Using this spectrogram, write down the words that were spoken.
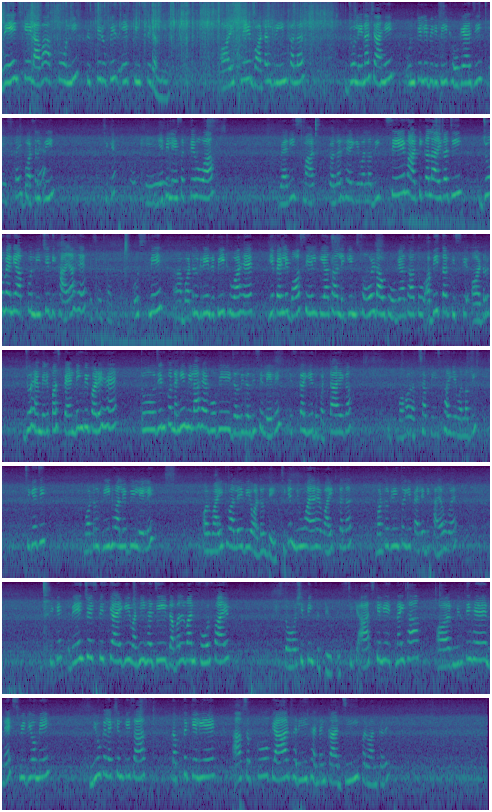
रेंज के अलावा आपको ओनली फिफ्टी रुपीज़ एक पीस पे करनी है। और इसमें बॉटल ग्रीन कलर जो लेना चाहें उनके लिए भी रिपीट हो गया जी। बॉटल ग्रीन ठीक है? ओके ये भी ले सकते हो आप। वेरी स्मार्ट कलर है ये वाला भी। सेम आर्टिकल आएगा जी जो मैंने आपको नीचे दिखाया है। उसमें बॉटल ग्रीन रिपीट हुआ है। ये पहले बहुत सेल किया था, लेकिन सोल्ड आउट हो गया था। तो अभी तक इसके ऑर्डर जो है मेरे पास पेंडिंग भी पड़े हैं। तो जिनको नहीं मिला है, वो भी जल्दी जल्दी से ले लें। इसका ये दुपट्टा आएगा। बहुत अच्छा पीस था ये वाला भी। ठीक है जी? बॉटल ग्रीन वाले भी ले लें और वाइट वाले भी ऑर्डर दें। ठीक है? न्यू आया है वाइट कलर बॉटल ग्रीन तो ये पहले दिखाया हुआ है। ठीक है? रेंज जो इस पीस की आएगी वही है जी डबल वन फोर फाइव तो शिपिंग फिफ्टी रुपीज़ ठीक है? आज के लिए इतना ही था और मिलते हैं नेक्स्ट वीडियो में न्यू कलेक्शन के साथ। तब तक के लिए आप सबको प्यार, भरी धनंकार जी प्रवान करें।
